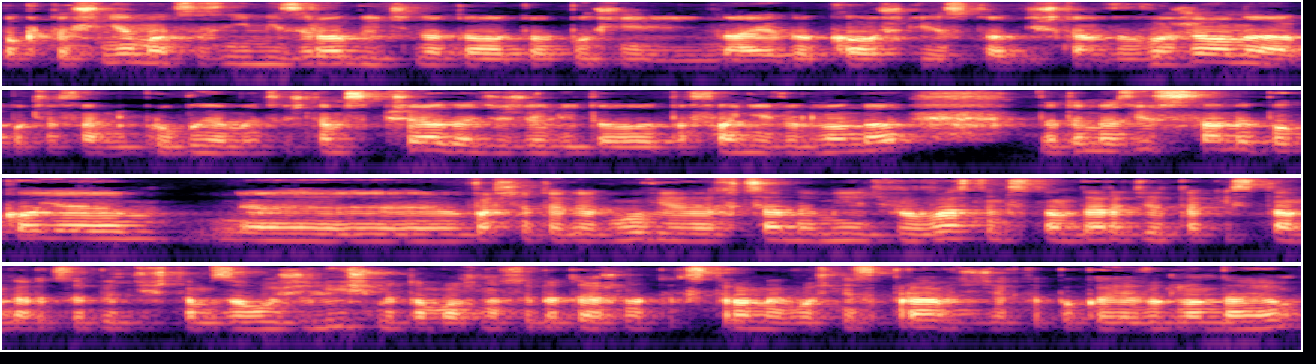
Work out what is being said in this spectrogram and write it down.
bo ktoś nie ma co z nimi zrobić, no to, to później na jego koszt jest to gdzieś tam wywożone, albo czasami próbujemy coś tam sprzedać, jeżeli to, to fajnie wygląda. Natomiast już same pokoje, e, właśnie tak jak mówię, chcemy mieć we własnym standardzie, taki standard sobie gdzieś tam założyliśmy, to można sobie też na tych stronach właśnie sprawdzić, jak te pokoje wyglądają,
